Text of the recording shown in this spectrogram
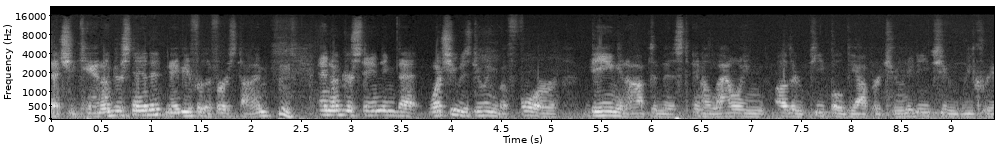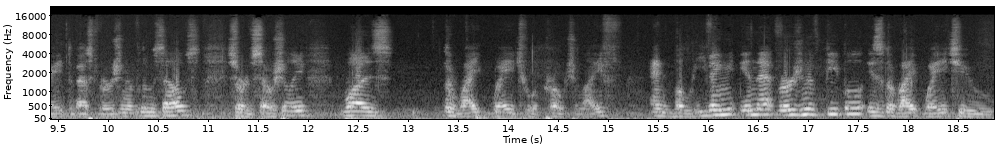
that she can understand it maybe for the first time hmm. and understanding that what she was doing before being an optimist and allowing other people the opportunity to recreate the best version of themselves sort of socially was the right way to approach life. And believing in that version of people is the right way to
